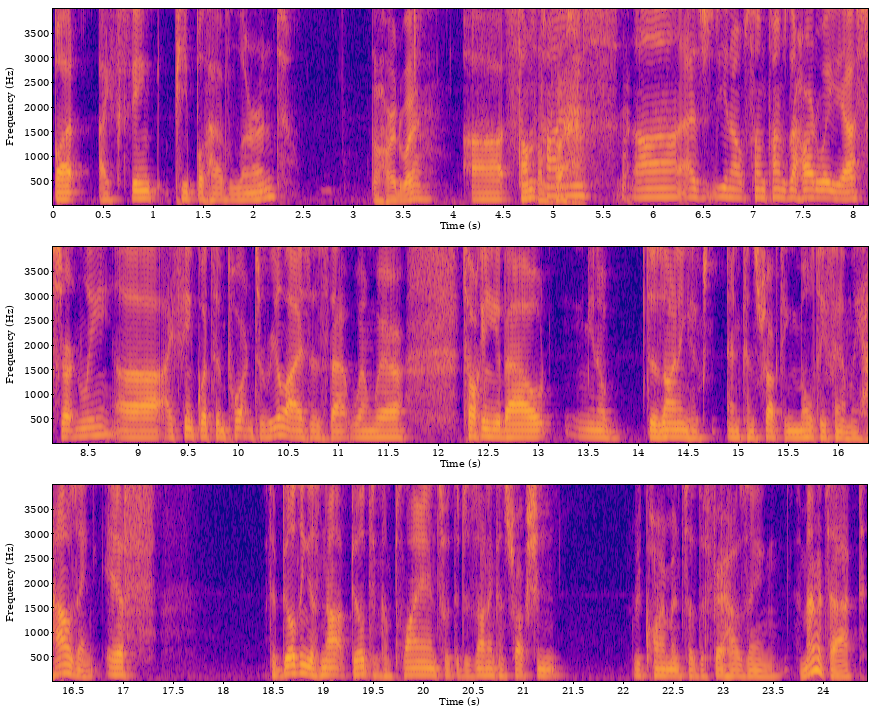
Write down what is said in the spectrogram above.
but I think people have learned the hard way? Uh, sometimes, uh, as you know, sometimes the hard way, yes, certainly. Uh, I think what's important to realize is that when we're talking about, you know, designing and constructing multifamily housing, if the building is not built in compliance with the design and construction requirements of the Fair Housing Amendments Act,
